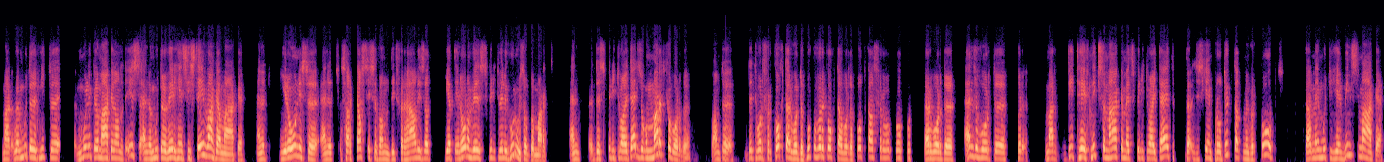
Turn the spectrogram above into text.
maar we moeten het niet uh, moeilijker maken dan het is. En we moeten er weer geen systeem van gaan maken. En het ironische en het sarcastische van dit verhaal is dat je hebt enorm veel spirituele goeroes op de markt. En de spiritualiteit is ook een markt geworden. Want uh, dit wordt verkocht, daar worden boeken verkocht, daar worden podcasts verkocht, daar worden enzovoort. Ver... Maar dit heeft niks te maken met spiritualiteit. Dat is geen product dat men verkoopt. Daarmee moet je geen winst maken.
